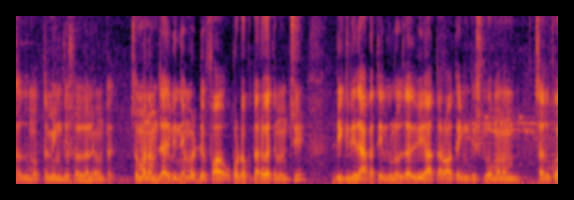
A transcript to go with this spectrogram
చదువు మొత్తం ఇంగ్లీష్లలోనే ఉంటుంది. సో మనం చదివిందేమో ఒకటో తరగతి నుంచి డిగ్రీ దాకా తెలుగులో చదివి ఆ తర్వాత ఇంగ్లీష్లో మనం చదువుకో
